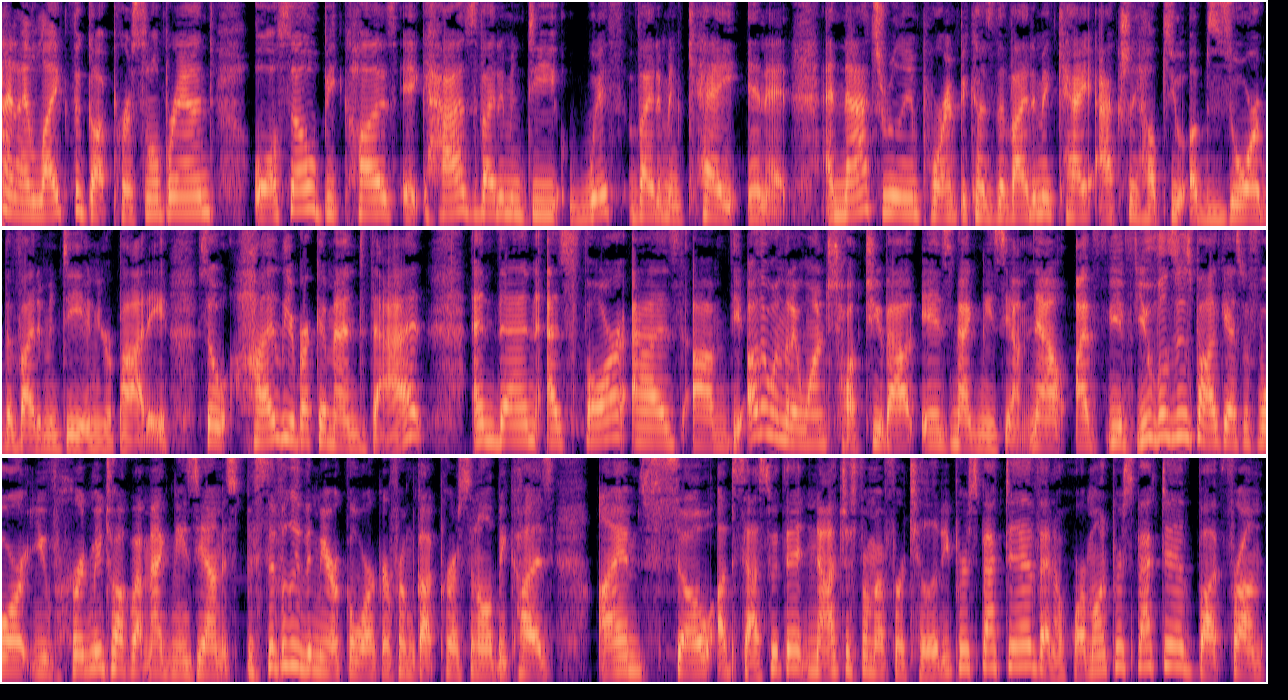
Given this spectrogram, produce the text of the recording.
And I like the Gut Personal brand also because it has vitamin D with vitamin K in it. And that's really important because the vitamin K actually helps you absorb the vitamin D in your body. So highly recommend that. And then as far as um, the other one that I want to talk to you about is magnesium. Now, I've, if you've listened to this podcast before, you've heard me talk about magnesium, specifically the Miracle Worker from Gut Personal because I am so obsessed with it, not just from a fertility perspective and a hormone perspective, but from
